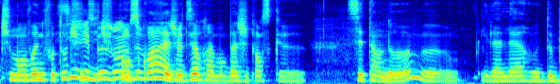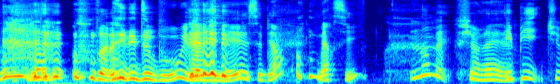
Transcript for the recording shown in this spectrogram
Tu m'envoies une photo, tu dis tu penses quoi? Et je veux dire vraiment, bah, je pense que c'est un homme. Euh, il a l'air debout. voilà, il est debout, il est habillé, c'est bien. Merci. Non mais. Et puis tu,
